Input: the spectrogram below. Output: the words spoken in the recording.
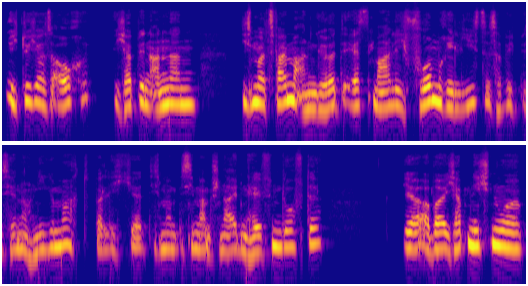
Ich durchaus auch. Ich habe den anderen diesmal zweimal angehört. Erstmalig vorm Release, das habe ich bisher noch nie gemacht, weil ich ja diesmal ein bisschen beim Schneiden helfen durfte. Ja, aber ich habe nicht nur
